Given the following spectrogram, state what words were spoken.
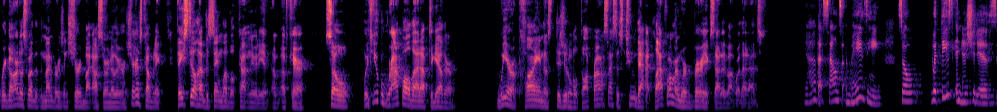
regardless whether the member is insured by us or another insurance company, they still have the same level of continuity of, of, of care. So if you wrap all that up together, we are applying those digital thought processes to that platform, and we're very excited about where that adds. Yeah, that sounds amazing. So, with these initiatives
